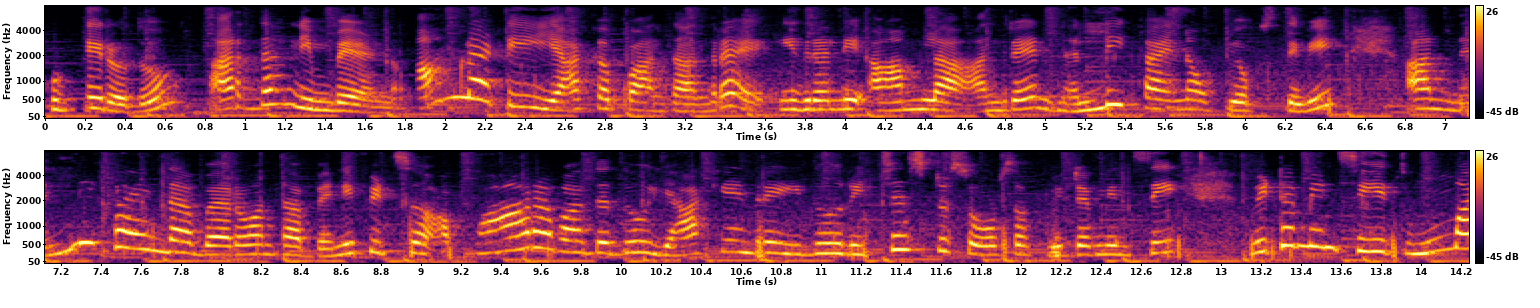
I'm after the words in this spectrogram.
ಕುಟ್ಟಿರೋದು. ಅರ್ಧ ನಿಂಬೆಹಣ್ಣು. ಆಮ್ಲ ಟೀ ಯಾಕಪ್ಪ ಅಂತ ಅಂದ್ರೆ ಇದರಲ್ಲಿ ಆಮ್ಲ ಅಂದ್ರೆ ನೆಲ್ಲಿಕಾಯಿನ ಉಪಯೋಗಿಸ್ತೀವಿ. ಆ ನೆಲ್ಲಿಕಾಯಿಂದ ಬರುವಂತಹ ಬೆನಿಫಿಟ್ಸ್ ಅಪಾರವಾದದ್ದು ಯಾಕೆ ಅಂದ್ರೆ ಇದು richest source of vitamin C, vitamin C ತುಂಬಾ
